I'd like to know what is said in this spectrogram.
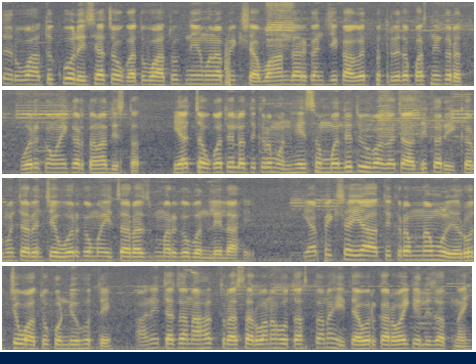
तर वाहतूक पोलीस या चौकात वाहतूक नियमनापेक्षा वाहनधारकांची कागदपत्रे तपासणी करत वर कमाई करताना दिसतात. या चौकातील अतिक्रमण हे संबंधित विभागाच्या अधिकारी कर्मचाऱ्यांचे वर कमाईचा राजमार्ग बनलेला आहे. यापेक्षा या अतिक्रमणामुळे रोजची वाहतूक कोंडी होते आणि त्याचा नाहक त्रास सर्वांना होत असतानाही त्यावर कारवाई केली जात नाही.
